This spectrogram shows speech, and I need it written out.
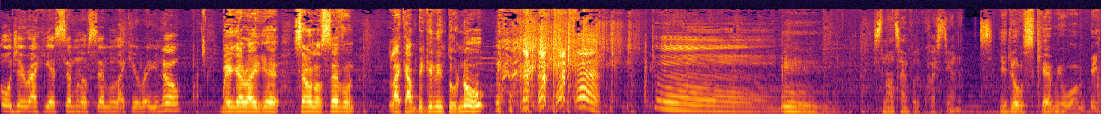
OJ right here, 7 of 7, like you already know. Benga right here, seven of seven, like I'm beginning to know. Hmm. It's now time for the question. You don't scare me one bit.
